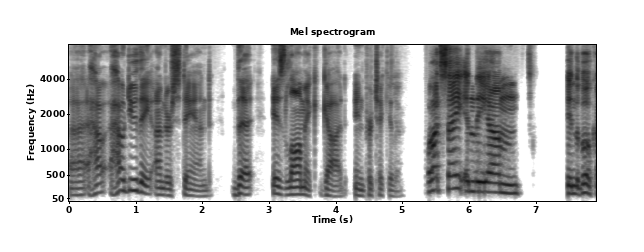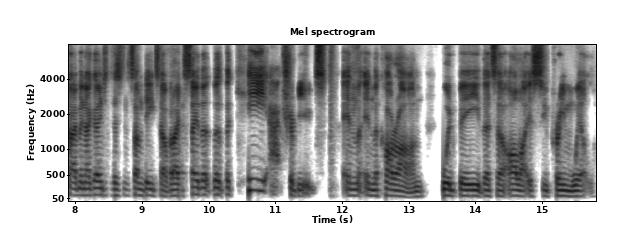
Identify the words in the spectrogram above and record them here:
Uh, how how do they understand the Islamic God in particular? Well, I'd say in the um, in the book, I mean, I go into this in some detail, but I'd say that the, the key attribute in the, in the Quran would be that uh, Allah is supreme will.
